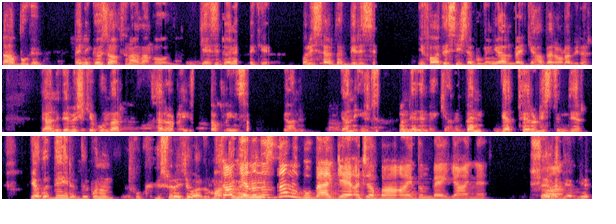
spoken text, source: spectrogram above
Daha bugün beni gözaltına alan o gezi dönemindeki polislerden birisi ifadesi işte bugün yarın belki haber olabilir. Yani demiş ki bunlar terörle iltisaklı insan. Yani yani iltisaklı ne demek yani? Ben ya teröristimdir ya da değilimdir. Bunun hukuki süreci vardır. Tam Mahkemeye yanınızda mı bu belge acaba Aydın Bey yani şu evet an? emniyet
